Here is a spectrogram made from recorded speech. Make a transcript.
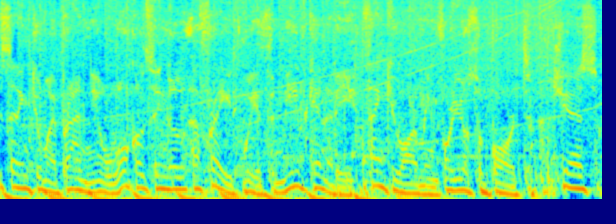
listening to my brand new vocal single Afraid with Neve Kennedy. Thank you, Armin, for your support. Cheers.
